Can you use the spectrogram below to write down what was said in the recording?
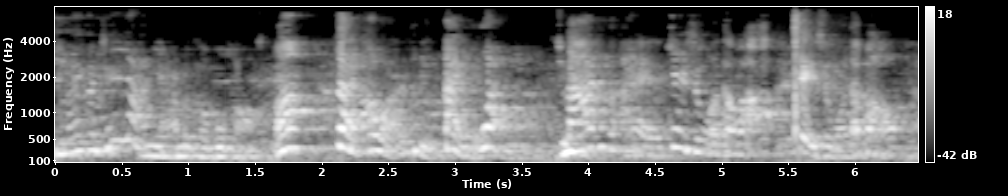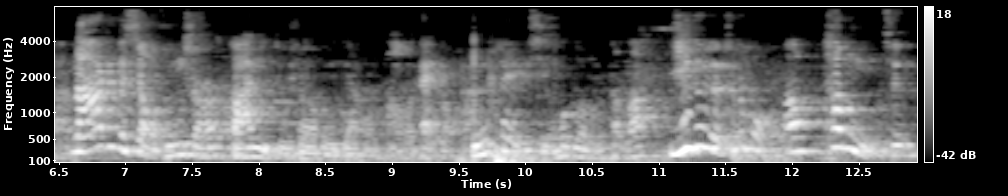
你们看这俩娘们可不好啊！再把我儿子给带坏了，拿这个哎，这是我的娃，这是我的宝，拿这个小红绳把你就拴回家了，把我带走，不配不行吗？哥们，怎么一个月之后啊，他母亲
